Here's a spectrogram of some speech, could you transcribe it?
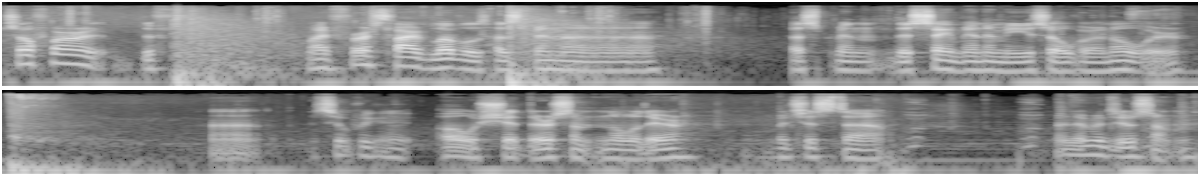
So far, the my first five levels has been uh has been the same enemies over and over. Uh, let's see if we can. Oh shit, there's something over there. But just uh, let me do something.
